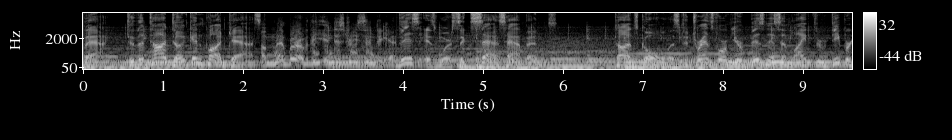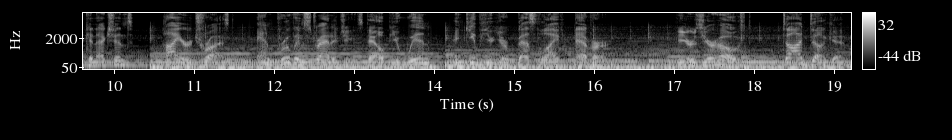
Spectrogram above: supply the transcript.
back to the Todd Duncan Podcast, a member of the Industry Syndicate. This is where success happens. Todd's goal is to transform your business and life through deeper connections, higher trust, and proven strategies to help you win and give you your best life ever. Here's your host, Todd Duncan.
